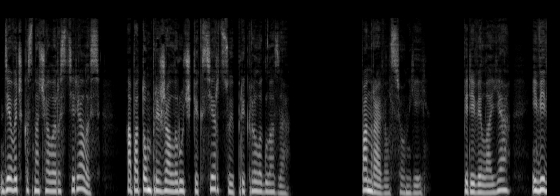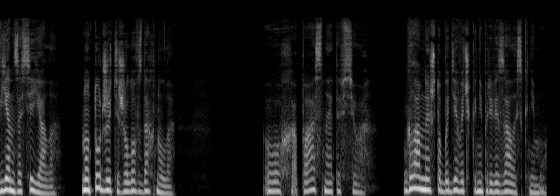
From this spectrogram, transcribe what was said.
Девочка сначала растерялась, а потом прижала ручки к сердцу и прикрыла глаза. Понравился он ей. Перевела я, и Вивьен засияла, но тут же тяжело вздохнула. Ох, опасно это все. Главное, чтобы девочка не привязалась к нему.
